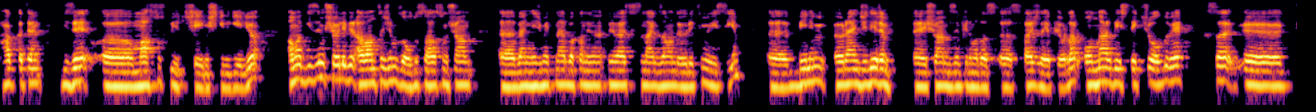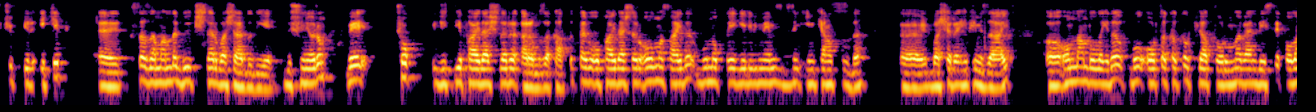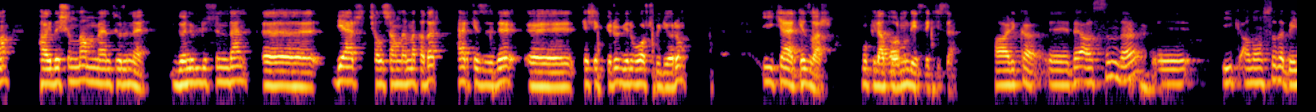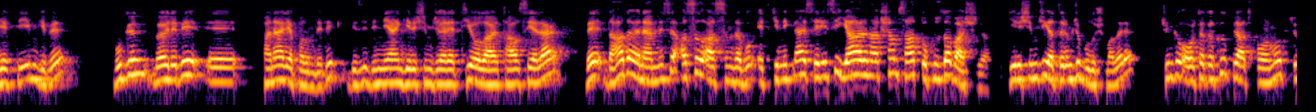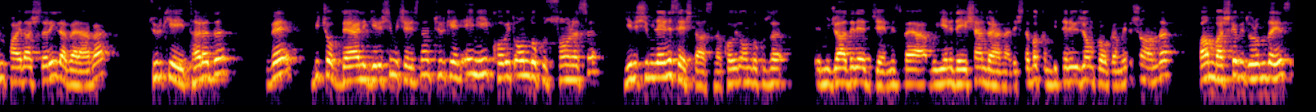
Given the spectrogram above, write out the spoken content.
hakikaten bize e, mahsus bir şeymiş gibi geliyor. Ama bizim şöyle bir avantajımız oldu. Sağ olsun şu an e, ben Necmettin Erbakan Üniversitesi'nde aynı zamanda öğretim üyesiyim. E, benim öğrencilerim e, şu an bizim firmada e, staj da yapıyorlar. Onlar destekçi oldu ve kısa e, küçük bir ekip e, kısa zamanda büyük işler başardı diye düşünüyorum ve çok ciddi paydaşları aramıza kattık. Tabii o paydaşları olmasaydı bu noktaya gelebilmemiz bizim imkansızdı. E, başarı hepimize ait. E, ondan dolayı da bu ortak akıl platformuna ben destek olan paydaşından mentörüne, gönüllüsünden e, diğer çalışanlarına kadar herkese de e, teşekkürü bir borç biliyorum. İyi ki herkes var bu platformun destekçisi. Harika. Ee, ve aslında e, ilk anonsta da belirttiğim gibi bugün böyle bir e, panel yapalım dedik. Bizi dinleyen girişimcilere tiyolar, tavsiyeler ve daha da önemlisi asıl aslında bu etkinlikler serisi yarın akşam saat 9'da başlıyor. Girişimci yatırımcı buluşmaları. Çünkü Ortak Akıl platformu tüm paydaşlarıyla beraber Türkiye'yi taradı ve birçok değerli girişim içerisinden Türkiye'nin en iyi COVID-19 sonrası girişimlerini seçti aslında. Covid-19'a e, mücadele edeceğimiz veya bu yeni değişen dönemlerde işte bakın bir televizyon programıydı. Şu anda bambaşka bir durumdayız.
